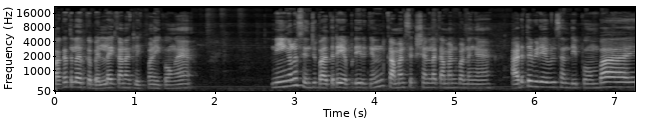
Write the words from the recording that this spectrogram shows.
பக்கத்தில் இருக்க பெல் ஐக்கானை கிளிக் பண்ணிக்கோங்க. நீங்களும் செஞ்சு பார்த்துட்டு எப்படி இருக்குன்னு கமெண்ட் செக்ஷனில் கமெண்ட் பண்ணுங்கள் அடுத்த வீடியோவில் சந்திப்போம். பாய்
